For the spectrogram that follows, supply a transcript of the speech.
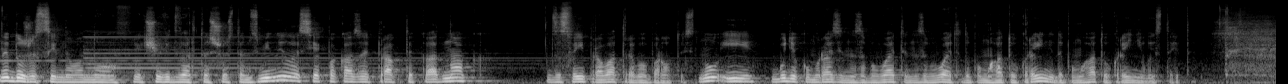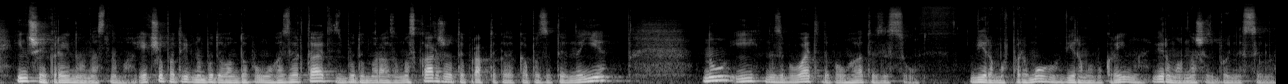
Не дуже сильно воно, якщо відверто, щось там змінилось, як показує практика, однак за свої права треба боротись. Ну і в будь-якому разі не забувайте, не забувайте допомагати Україні, допомагати Україні вистояти. Іншої країни у нас немає. Якщо потрібна буде вам допомога, звертайтесь, будемо разом оскаржувати. Практика така позитивна є. Ну і не забувайте допомагати ЗСУ. Віримо в перемогу, віримо в Україну, віримо в наші Збройні Сили.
